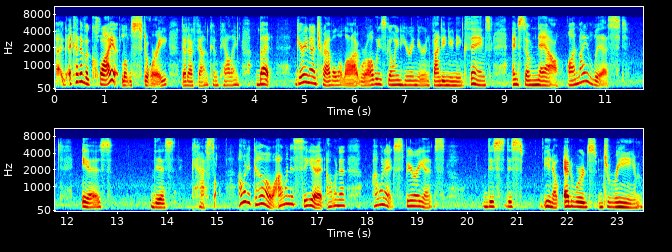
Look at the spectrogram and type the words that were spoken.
a, a kind of a quiet little story that I found compelling. But Gary and I travel a lot. We're always going here and there and finding unique things. And so now on my list is this castle. I want to go. I want to see it. I want to I want to experience this this you know Edward's dream.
